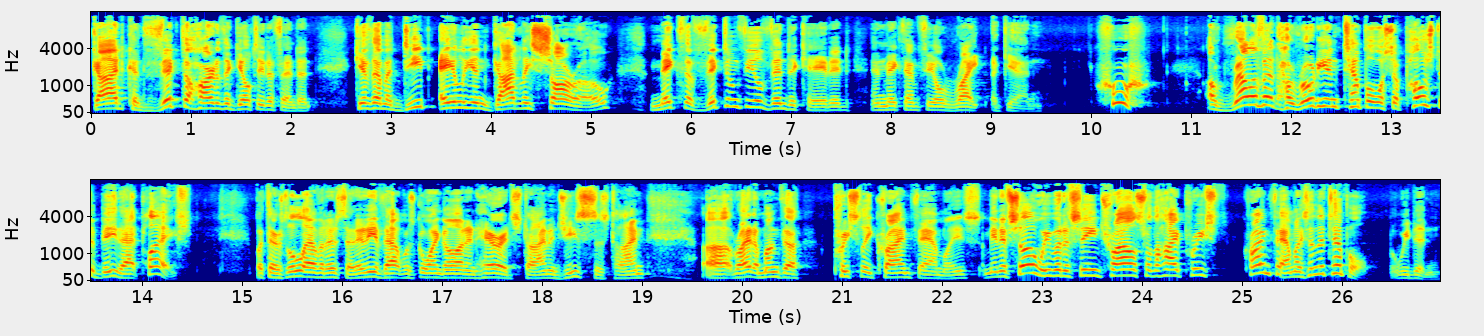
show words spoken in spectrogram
God convict the heart of the guilty defendant, give them a deep alien godly sorrow, make the victim feel vindicated, and make them feel right again. Whew! A relevant Herodian temple was supposed to be that place. But there's little evidence that any of that was going on in Herod's time, in Jesus' time, uh, right, among the priestly crime families. I mean, if so, we would have seen trials for the high priest crime families in the temple but we didn't.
